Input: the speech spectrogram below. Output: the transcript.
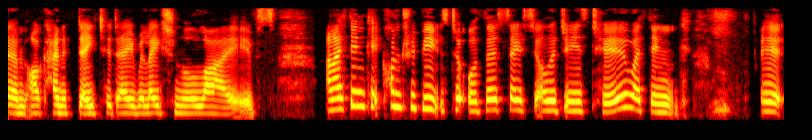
um, our kind of day-to-day relational lives and I think it contributes to other sociologies too. I think it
